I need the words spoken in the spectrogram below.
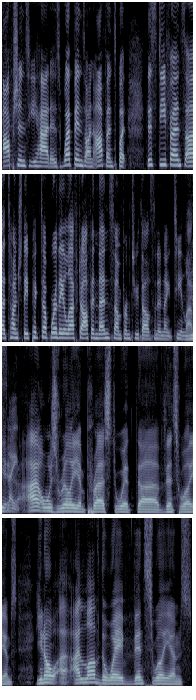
options he had as weapons on offense. But this defense, uh, Tunch, they picked up where they left off, and then some from 2019 last Yeah, night. I was really impressed with uh, Vince Williams. You know, I, I love the way Vince Williams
